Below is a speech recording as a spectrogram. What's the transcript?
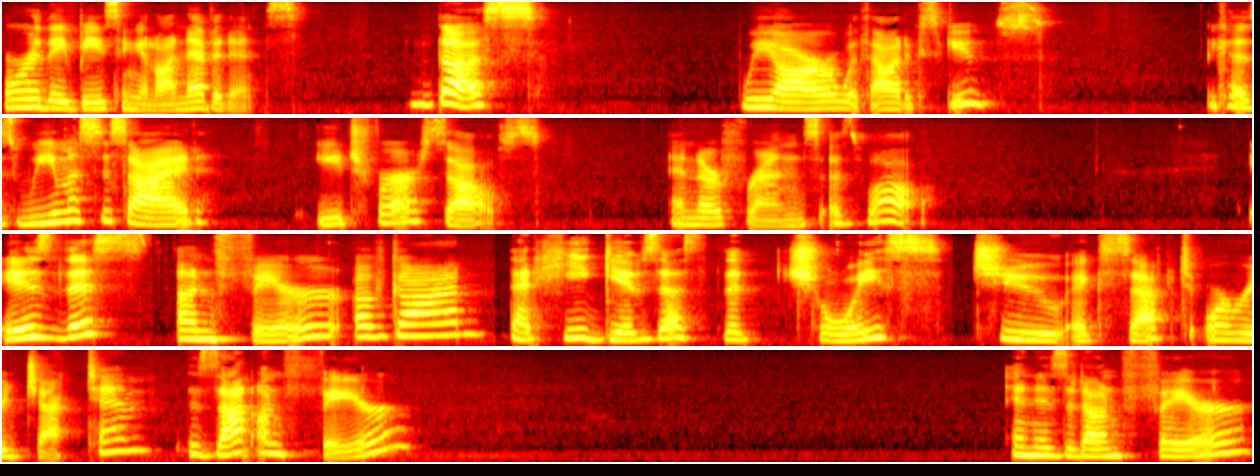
Or are they basing it on evidence? Thus, we are without excuse because we must decide, each for ourselves and our friends as well. Is this unfair of God that He gives us the choice to accept or reject Him? Is that unfair? And is it unfair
